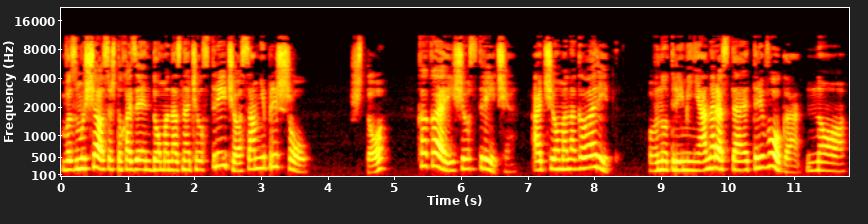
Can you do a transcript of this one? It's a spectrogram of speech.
Возмущался, что хозяин дома назначил встречу, а сам не пришел. Что? Какая еще встреча? О чем она говорит? Внутри меня нарастает тревога, но...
